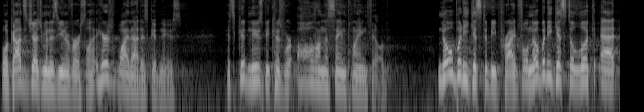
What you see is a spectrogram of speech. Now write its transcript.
Well, God's judgment is universal. Here's why that is good news it's good news because we're all on the same playing field. Nobody gets to be prideful. Nobody gets to look at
